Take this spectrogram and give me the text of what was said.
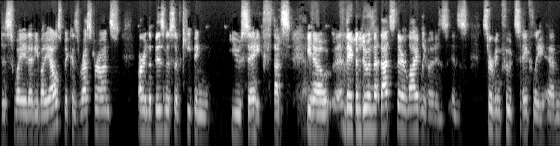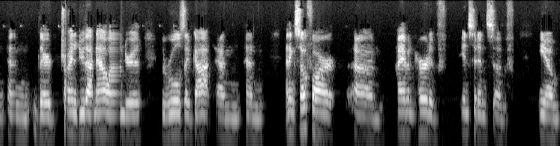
dissuade anybody else because restaurants are in the business of keeping you safe. That's Yes. you know they've been doing that. That's their livelihood is is serving food safely, and and they're trying to do that now under the rules they've got. And and I think so far um, I haven't heard of incidents of you know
